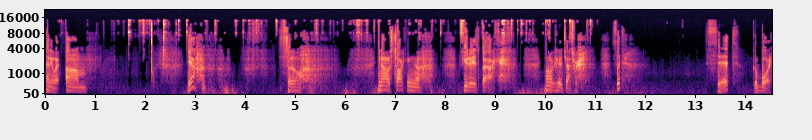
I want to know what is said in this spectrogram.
Anyway, um, yeah. So, you know, I was talking a few days back. Come over here, Jasper. Sit. Sit. Good boy.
